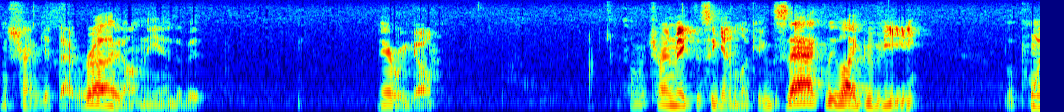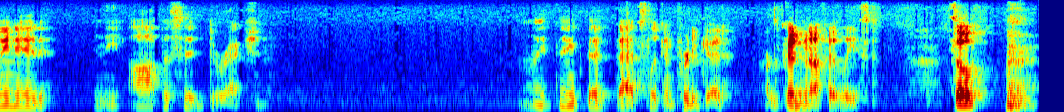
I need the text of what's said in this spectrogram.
Let's try and get that right on the end of it. There we go. So I'm going to try and make this again look exactly like V, but pointed in the opposite direction. I think that that's looking pretty good, or good enough at least. So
